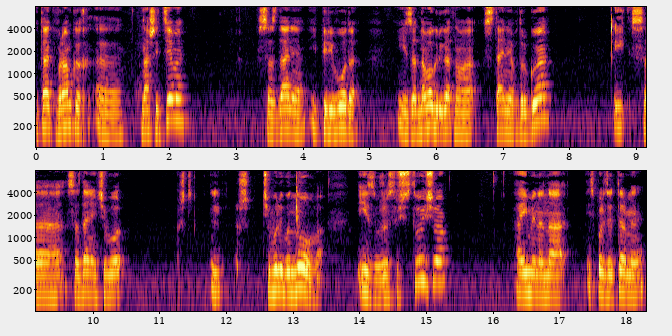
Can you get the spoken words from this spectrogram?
Итак, в рамках э, нашей темы создания и перевода из одного агрегатного состояния в другое и со, создания чего, чего-либо нового из уже существующего, а именно на, используя термины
